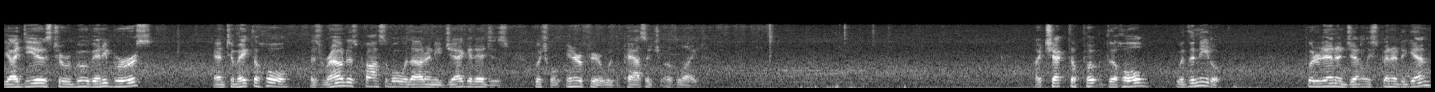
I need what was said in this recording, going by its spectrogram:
The idea is to remove any burrs and to make the hole as round as possible without any jagged edges which will interfere with the passage of light. I check the, the hole with the needle. Put it in and gently spin it again.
